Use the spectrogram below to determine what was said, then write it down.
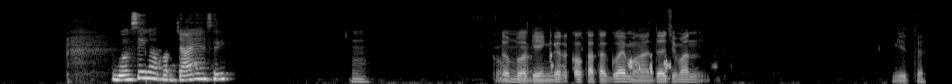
Gue sih nggak percaya sih. kok Double ganger kalau kata gue emang ada cuman gitu.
